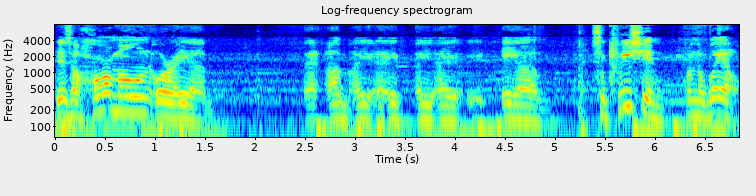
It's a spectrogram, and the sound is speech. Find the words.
there's a hormone or a a, um, a, a, a, a um, secretion from the whale,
